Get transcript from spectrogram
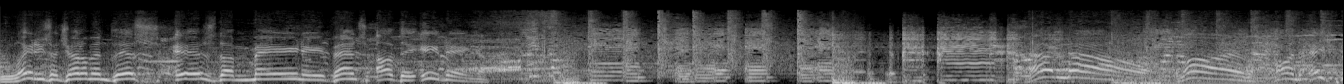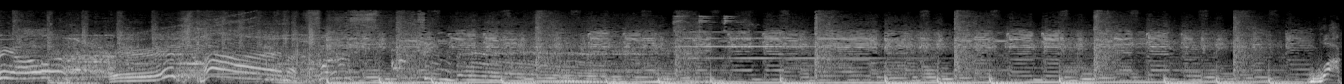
Ladies and gentlemen, this is the main event of the evening.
